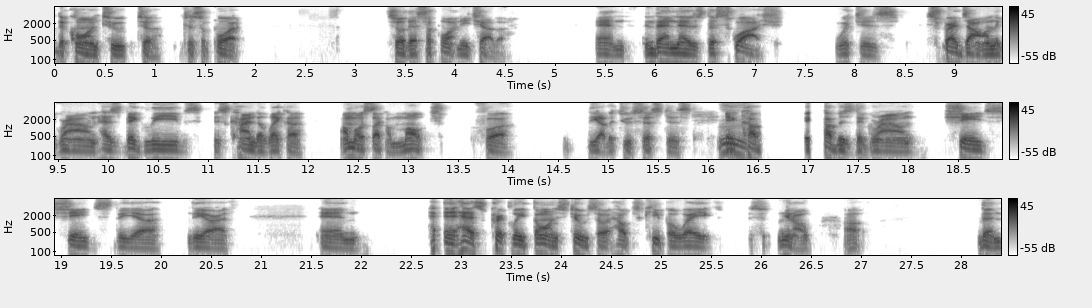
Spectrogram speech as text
the corn to to to support so they're supporting each other. And and then there's the squash, which is spreads out on the ground, has big leaves, is kind of like a almost like a mulch for the other two sisters. Mm. It covers it covers the ground, shades shades the uh, the earth, and it has prickly thorns too, so it helps keep away, you know, uh, the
